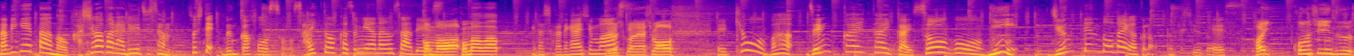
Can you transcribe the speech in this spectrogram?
ナビゲーターの柏原隆二さんそして文化放送斉藤和美アナウンサーですこんばんは。こんばんは。よろしくお願いしますよろしくお願いします。え今日は前回大会総合2位順天堂大学の特集ですはい、今シーズン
